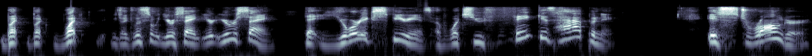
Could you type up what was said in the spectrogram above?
but but what like listen to what you're saying. You're you're saying that your experience of what you think is happening is stronger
